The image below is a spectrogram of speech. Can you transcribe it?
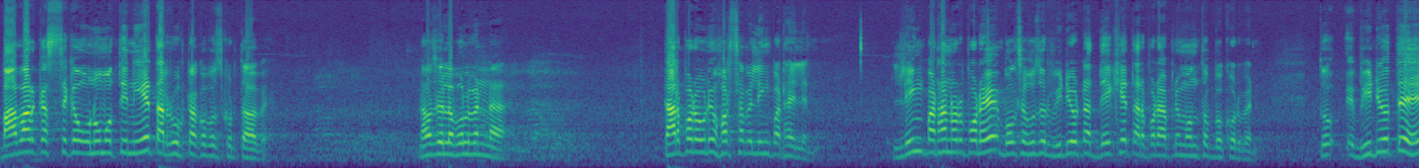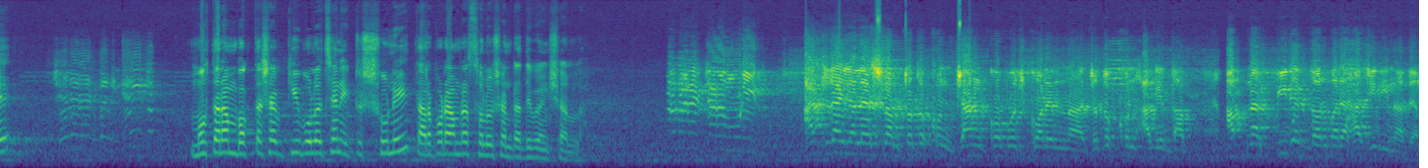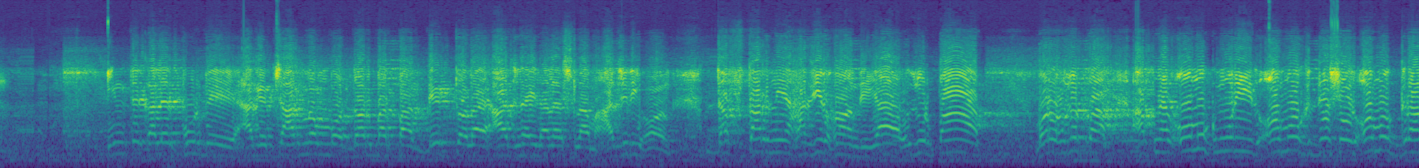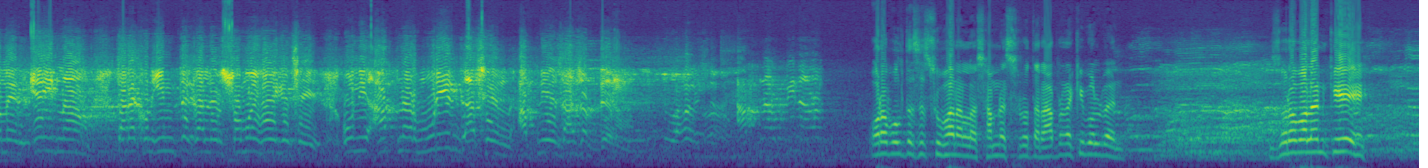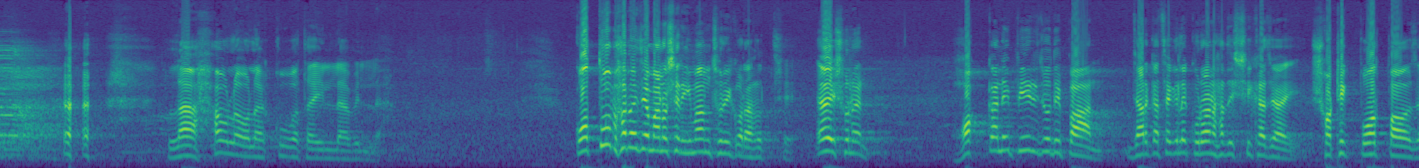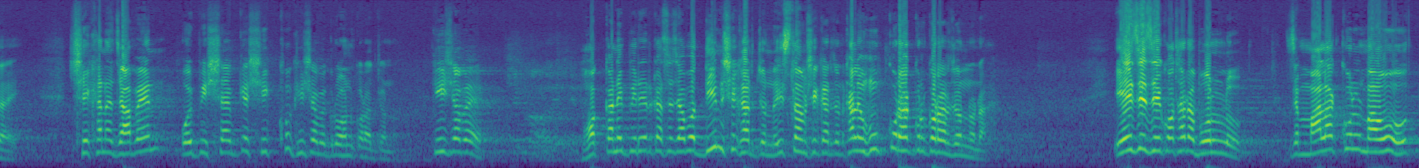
বাবার কাছ থেকে অনুমতি নিয়ে তার রুহটা কবজ করতে হবে। নওয়াজুল্লাহ বলবেন না। তারপরে উনি হোয়াটসঅ্যাপে লিঙ্ক পাঠাইলেন। লিঙ্ক পাঠানোর পরে বলছে, হুজুর, ভিডিওটা দেখে তারপরে আপনি মন্তব্য করবেন। তো ভিডিওতে মোহতারাম বক্তা সাহেব কী বলেছেন একটু শুনি তারপরে আমরা সলিউশনটা দেবো ইনশাল্লাহ যারা মুরিদ, আজরাইল আলাইহিস সালাম ততক্ষণ জান কবজ করেন না যতক্ষণ আগে আপনার পীরের দরবারে হাজিরি না দেন। ইন্তেকালের পূর্বে আগে চার নম্বর দরবার পাক দেড় তলায় আজরাইল আলাইহিসসালাম হাজিরি হন দফতার নিয়ে হাজির হন ইয়া হুজুর পাপ বড় হুজুর পাক আপনার অমুক মুরিদ অমুক দেশের, অমুক গ্রামের এই নাম তার এখন ইন্তেকালের সময় হয়ে গেছে। উনি আপনার মুরিদ আছেন, আপনি ইজাজত দেন। ওরা বলতেছে সুভান আল্লাহ সামনে শ্রোতারা, আপনারা কি বলবেন? জোরে বলেন কি? বিল্লাহ। কতভাবে যে মানুষের ইমান চুরি করা হচ্ছে। এই শুনেন হক্কানি পীর যদি পান যার কাছে গেলে কোরআন হাদিস শেখা যায়, সঠিক পথ পাওয়া যায়, সেখানে যাবেন ওই পীর সাহেবকে শিক্ষক হিসাবে গ্রহণ করার জন্য। কি হিসাবে? হক্কানি পীরের কাছে যাব দিন শেখার জন্য, ইসলাম শেখার জন্য, খালি হুক্কুর হাক্কুর করার জন্য না। এই যে যে কথাটা বলল যে মালাকুল মাউত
